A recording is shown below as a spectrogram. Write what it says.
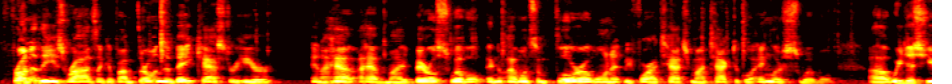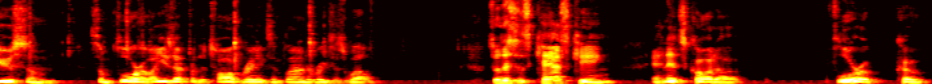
front of these rods, like if I'm throwing the bait caster here, and I have I have my barrel swivel and I want some fluoro on it before I attach my tactical angler swivel. Uh, we just use some some fluoro. I use that for the tog rigs and flounder rigs as well. So this is KastKing, and it's called a fluoro coat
